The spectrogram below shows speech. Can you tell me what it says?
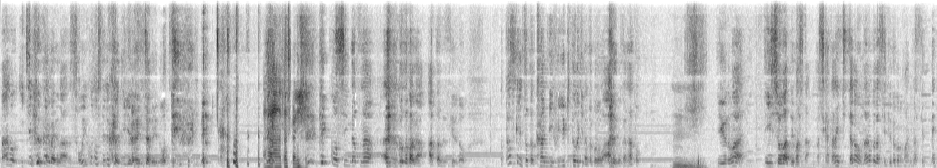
まあ、あの一部界隈ではそういうことしてるから逃げられるんじゃねえのっていうふうにね ああ、確かに。結構辛辣な言葉があったんですけれど確かにちょっと管理不行き届きなところはあるのかなとうん。いうのは印象は出ました、まあ、仕方ないちっちゃな女の子だしっていうところもありますけどね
